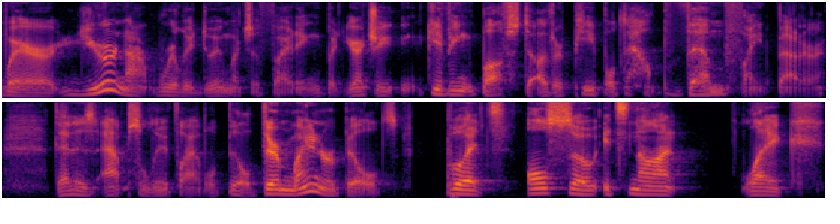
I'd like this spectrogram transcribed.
where you're not really doing much of fighting, but you're actually giving buffs to other people to help them fight better. That is absolutely a viable build. They're minor builds, but also it's not like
